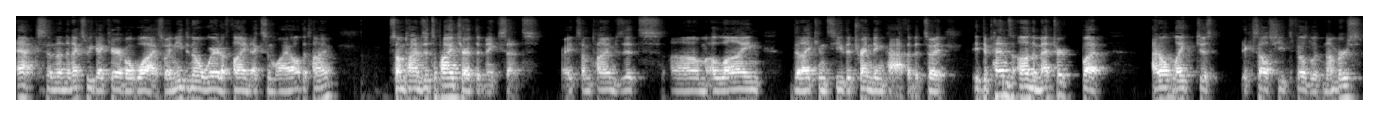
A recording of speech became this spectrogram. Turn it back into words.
X and then the next week I care about Y. So I need to know where to find X and Y all the time. Sometimes it's a pie chart that makes sense, right? Sometimes it's um, a line that I can see the trending path of it. So it, it depends on the metric, but I don't like just Excel sheets filled with numbers.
